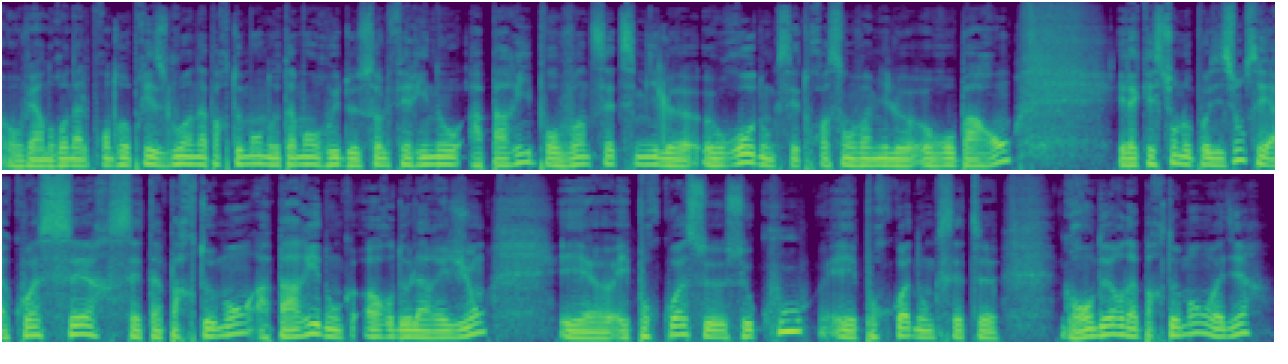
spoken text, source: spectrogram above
Auvergne-Rhône-Alpes Entreprise loue un appartement notamment rue de Solferino à Paris pour 27 000 euros, donc c'est 320 000 euros par an. Et la question de l'opposition, c'est à quoi sert cet appartement à Paris, donc hors de la région, et, euh, et pourquoi ce, ce coût, et pourquoi donc cette grandeur d'appartement, on va dire?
